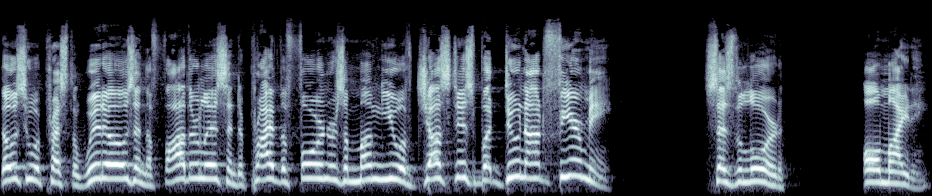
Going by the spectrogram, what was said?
those who oppress the widows and the fatherless, and deprive the foreigners among you of justice, but do not fear me, says the Lord Almighty.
